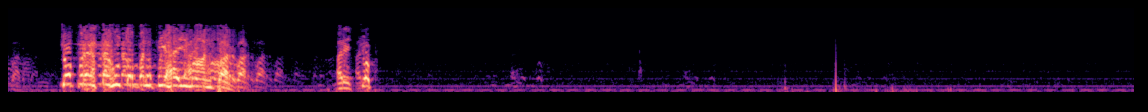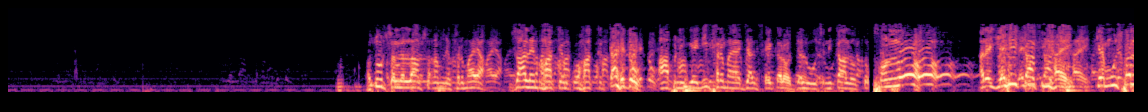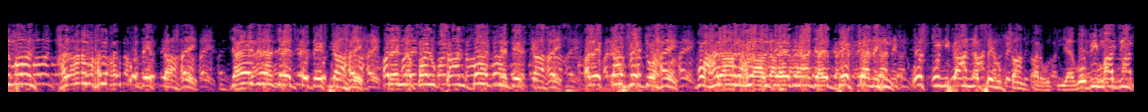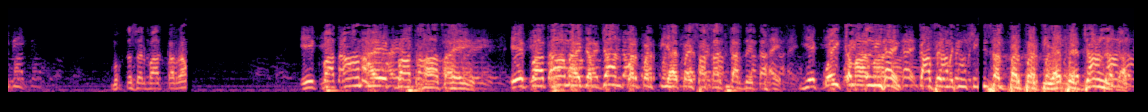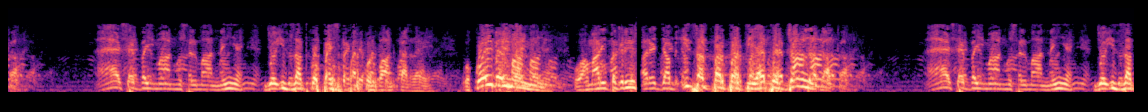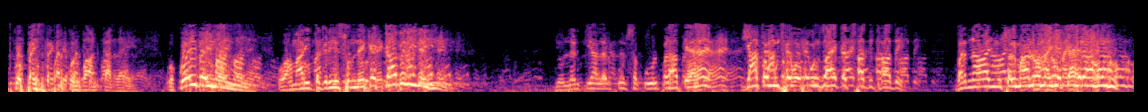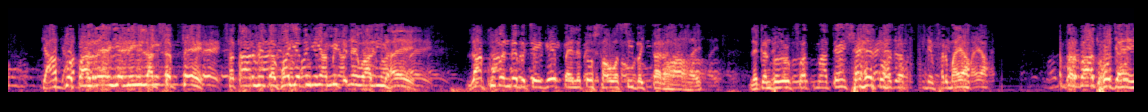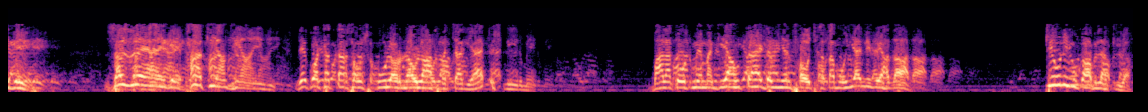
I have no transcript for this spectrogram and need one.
چپ رہتا ہوں تو بنتی ہے ایمان پر۔ ارے چپ حضور صلی اللہ علیہ وسلم نے فرمایا، ظالم حاکم کو حق کہہ دو۔ آپ نے یہ نہیں فرمایا جل سے کرو، جلوس نکالو۔ تو سن لو۔ ارے، یہی کافی ہے کہ مسلمان حرام حلال کو دیکھتا ہے، جائز نہ جائز کو دیکھتا ہے۔ ارے، نفع نقصان بعد میں دیکھتا ہے۔ ارے، کافر جو ہے، وہ حرام حلال، جائز نہ جائز دیکھتا نہیں۔ اس کی نگاہ نفع نقصان پر ہوتی ہے۔ وہ بھی ماضی مختصر بات کر رہا ہوں۔ ایک بات عام ہے، ایک بات خاص ہے۔ ایک بات عام ہے، جب جان پر پڑتی ہے، پیسہ خرچ کر دیتا ہے۔ یہ کوئی کمال نہیں ہے، کافر مجوسی عزت پر پڑتی ہے، پھر جان لگاتا ہے۔ ایسے بےمان مسلمان نہیں ہے جو عزت کو پیسے پر قربان کر رہے ہیں۔ وہ کوئی بےمان نہیں ہے۔ وہ ہماری تقریر، ارے، جب عزت پر پڑتی ہے، پھر جان لگاتا ہے۔ ایسے بےمان مسلمان نہیں ہے جو عزت کو پیسے پر قربان کر رہے ہیں۔ وہ کوئی بےمان نہیں ہے۔ وہ ہماری تقریر سننے کے قابل ہی نہیں ہے۔ جو لڑکیاں لڑکوں سکول پڑھاتے ہیں، یا تو مجھے وہ پرزا ایک اچھا دکھا دے۔ ورنہ آج مسلمانوں میں یہ کہہ رہا ہوں کہ آپ جو پڑھ رہے ہیں، یہ نہیں لگ سکتے۔ ستارویں دفعہ یہ دنیا مٹنے والی ہے۔ لاکھوں بندے بچیں گے، پہلے تو سو اسی بچتا رہا ہے۔ لیکن بزرگ فتماتے ہیں، شہر تو حضرت نے فرمایا، برباد ہو جائیں گے۔ زلزلے آئیں گے پھانکیاں بھی آئیں گی۔ دیکھو اٹھہتر سو سکول اور نو لاکھ بچہ گیا ہے کشمیر میں۔ بالا کوٹ میں میں گیا ہوں ٹرائی ڈویژن فوج ختم ہوئی ہے نوے ہزار۔ کیوں نہیں مقابلہ کیا؟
